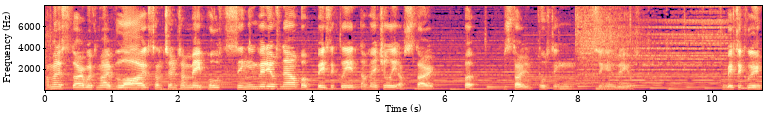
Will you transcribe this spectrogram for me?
I'm gonna start with my vlogs. Sometimes I may post singing videos now, but basically, eventually I'll start, but start posting singing videos. Basically,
